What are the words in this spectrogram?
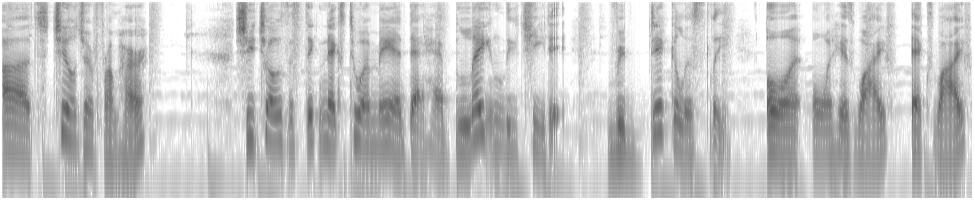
uh, children from her. She chose to stick next to a man that had blatantly cheated ridiculously on on his wife, ex-wife.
